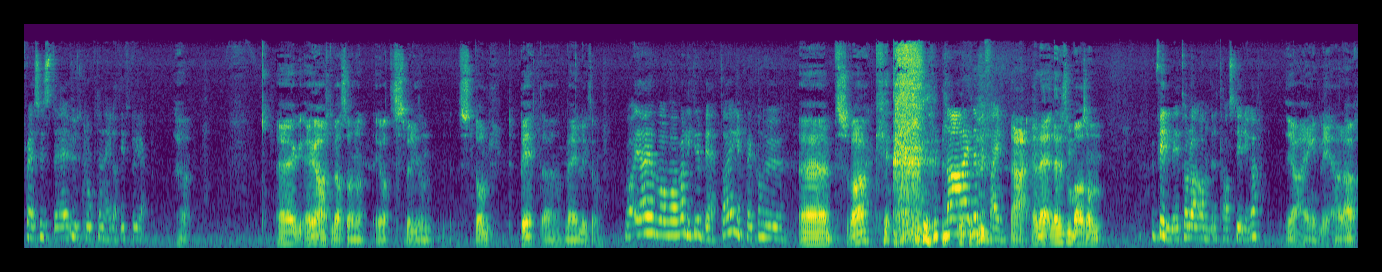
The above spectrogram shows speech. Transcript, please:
For jeg syns det er utelukkende negativt begrep. Ja. Jeg, jeg har alltid vært sånn at jeg har vært veldig sånn stolt beta-mail, liksom. Hva, ja, hva, hva, ligger i beta, egentlig? Kan du Eh, svak Nei, det blir feil. Nei, men det, det er liksom bare sånn Villig til å la andre ta styringa. Ja, egentlig. Eller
